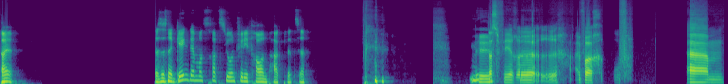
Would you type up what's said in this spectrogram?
Geil. Das ist eine Gegendemonstration für die Frauenparkplätze. Nee. Das wäre äh, einfach uff. Ähm.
